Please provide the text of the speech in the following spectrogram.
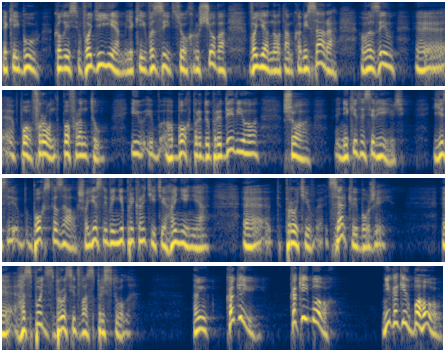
який був колись водієм, який возив цього Хрущова, воєнного там комісара, возив е, по, фронт, по фронту. І і Бог предупредив його, що Никита Сергійович, если Бог сказал, что если вы не прекратите гонения э, против Церкви Божией, э, Господь сбросит вас с престола. А він, какой? Какой Бог? Никаких богов.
